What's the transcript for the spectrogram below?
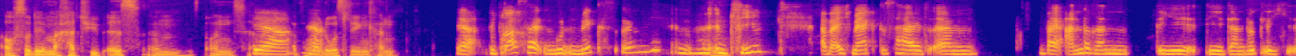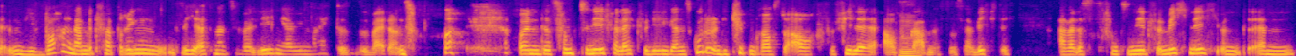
auch so der Machertyp ist ähm, und äh, ja, einfach ja. mal loslegen kann. Ja, du brauchst halt einen guten Mix irgendwie im, mhm. im Team. Aber ich merke das halt ähm, bei anderen, die, die dann wirklich irgendwie Wochen damit verbringen, sich erstmal zu überlegen, ja, wie mache ich das so weiter und so. Und das funktioniert vielleicht für die ganz gut und die Typen brauchst du auch. Für viele Aufgaben mhm. ist das ja wichtig. Aber das funktioniert für mich nicht und ähm,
